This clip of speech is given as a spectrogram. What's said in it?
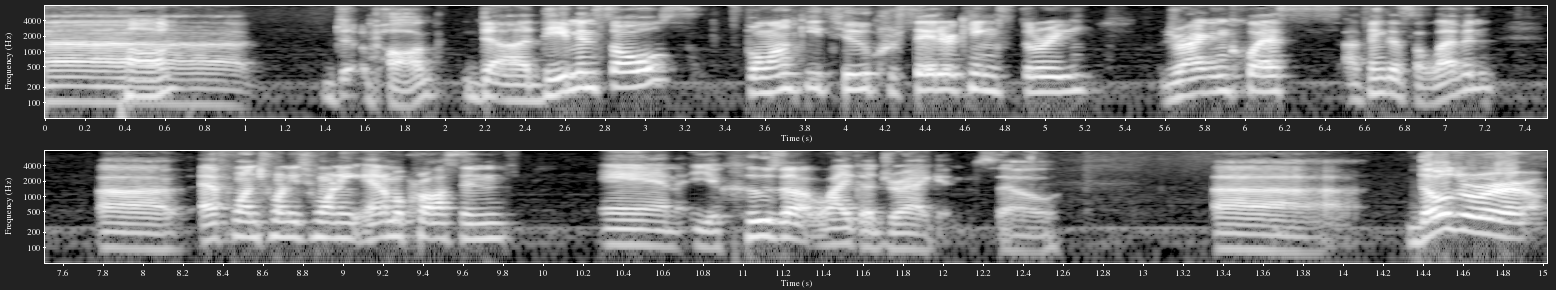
uh, D- Pog, D- uh, Demon Souls, Spelunky 2, Crusader Kings 3, Dragon Quest, I think that's 11, uh, F1 2020, Animal Crossing, and Yakuza Like a Dragon. So, uh, those were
